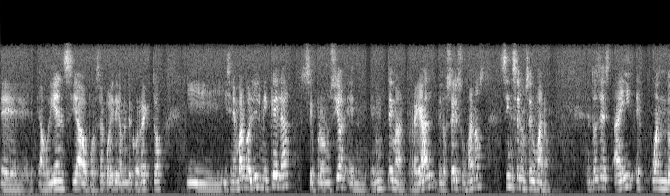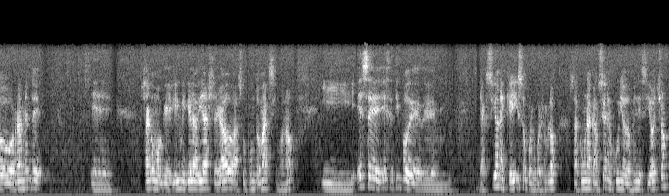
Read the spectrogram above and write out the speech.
eh, audiencia o por ser políticamente correcto. Y, sin embargo, Lil Miquela se pronunció en, un tema real de los seres humanos sin ser un ser humano. Entonces ahí es cuando realmente eh, ya como que Lil Miquela había llegado a su punto máximo, ¿no? Y ese, ese tipo de, de acciones que hizo, porque por ejemplo sacó una canción en junio de 2018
